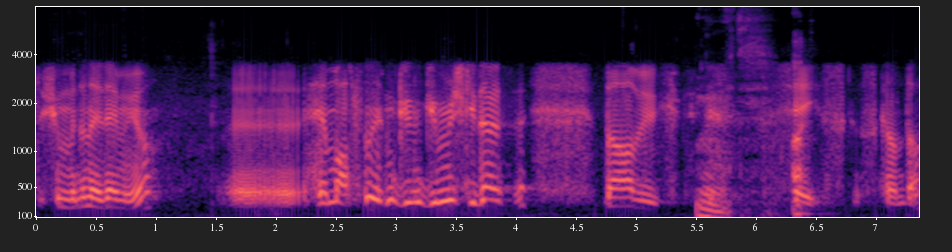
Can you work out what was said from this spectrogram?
düşünmeden edemiyor. E, hem altın hem gümüş giderse daha büyük evet. şey skandal.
